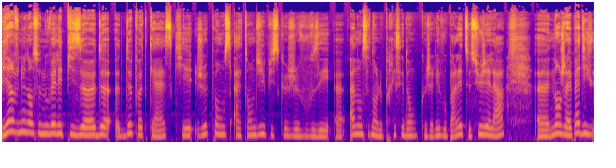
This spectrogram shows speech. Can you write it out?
Bienvenue dans ce nouvel épisode de podcast qui est, je pense, attendu puisque je vous ai euh, annoncé dans le précédent que j'allais vous parler de ce sujet-là. Euh, non, j'avais pas dit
